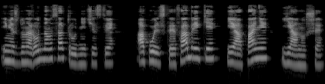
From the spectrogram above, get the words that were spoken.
и международном сотрудничестве, о польской фабрике и о пане Януше.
